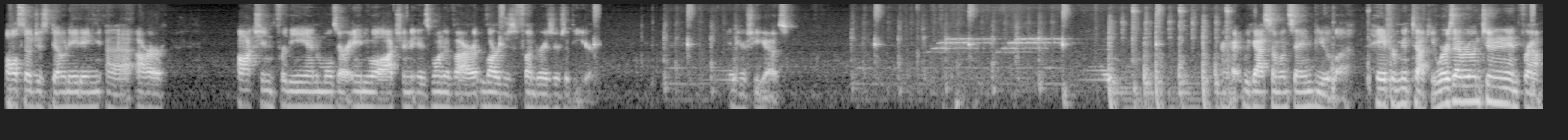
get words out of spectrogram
also just donating. Uh, our auction for the animals, our annual auction, is one of our largest fundraisers of the year. And here she goes. All right, we got someone saying Beulah. Hey, from Kentucky. Where's everyone tuning in from?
